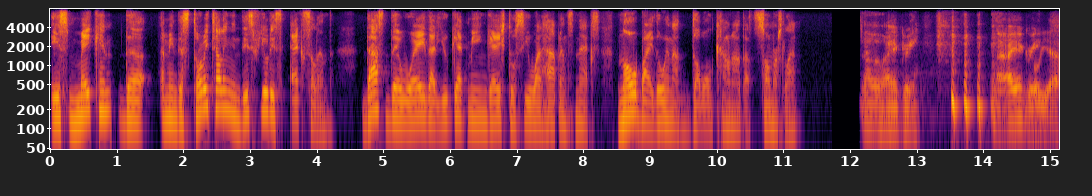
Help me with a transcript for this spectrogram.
it's making the I mean, the storytelling in this feud is excellent. That's the way that you get me engaged to see what happens next. No by doing a double count out at SummerSlam. Oh, I agree. I agree. Oh yeah.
